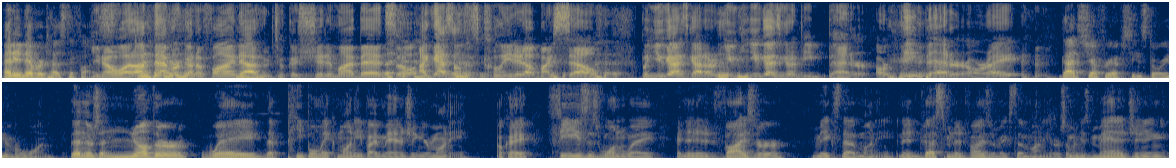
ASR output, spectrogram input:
and he never testifies. You know what? I'm never gonna find out who took a shit in my bed, so I guess I'll just clean it up myself. But you guys gotta, you, you guys gotta be better, or be better, all right? That's Jeffrey Epstein story number one. Then there's another way that people make money by managing your money. Okay, fees is one way, and an advisor makes that money. An investment advisor makes that money, or someone who's managing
